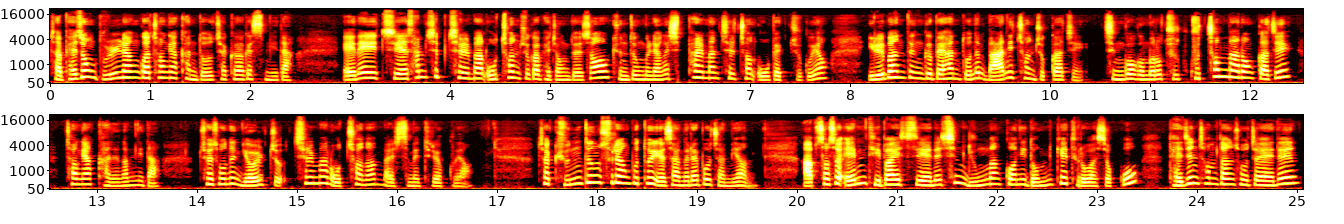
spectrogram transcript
자, 배정 물량과 청약 한도 체크하겠습니다. NH에 37만 5천 주가 배정돼서 균등 물량은 18만 7,500주고요. 일반 등급의 한도는 12,000 주까지, 증거금으로 9천만 원까지 청약 가능합니다. 최소는 10주 7만 5천 원 말씀해 드렸고요. 자, 균등 수량부터 예상을 해보자면 앞서서 M 디바이스에는 16만 건이 넘게 들어왔었고 대진 첨단 소재에는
